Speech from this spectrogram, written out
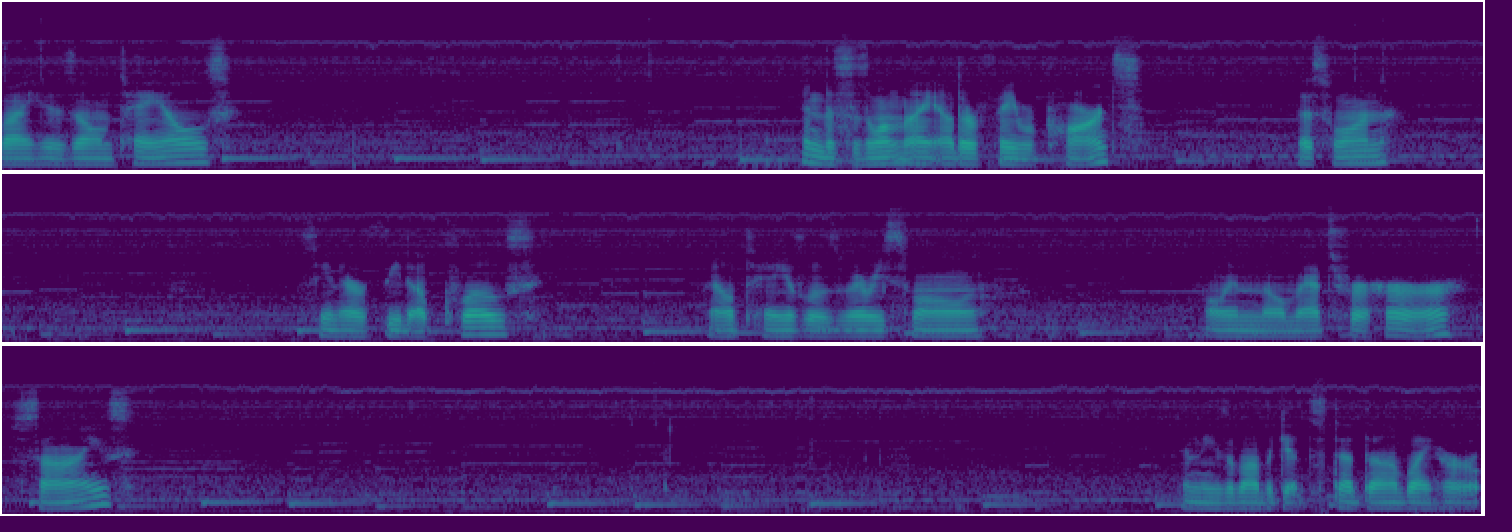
by his own tails. And this is one of my other favorite parts. This one. Seeing her feet up close. Tails was very small. Only no match for her size. About to get stepped on by her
